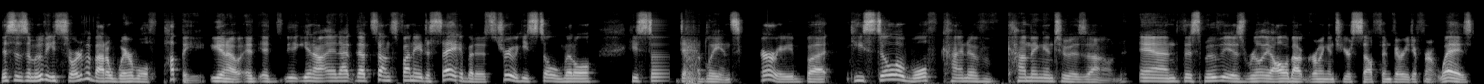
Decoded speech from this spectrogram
this is a movie sort of about a werewolf puppy. You know, it, it you know, and that, that sounds funny to say, but it's true. He's still little, he's still deadly and scary, but he's still a wolf kind of coming into his own. And this movie is really all about growing into yourself in very different ways.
